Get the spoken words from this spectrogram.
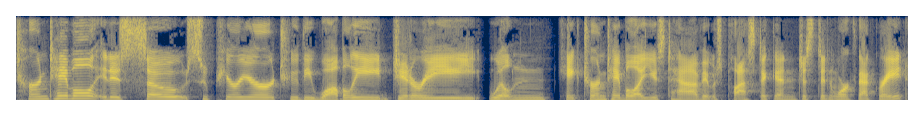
turntable. It is so superior to the wobbly, jittery Wilton cake turntable I used to have. It was plastic and just didn't work that great.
